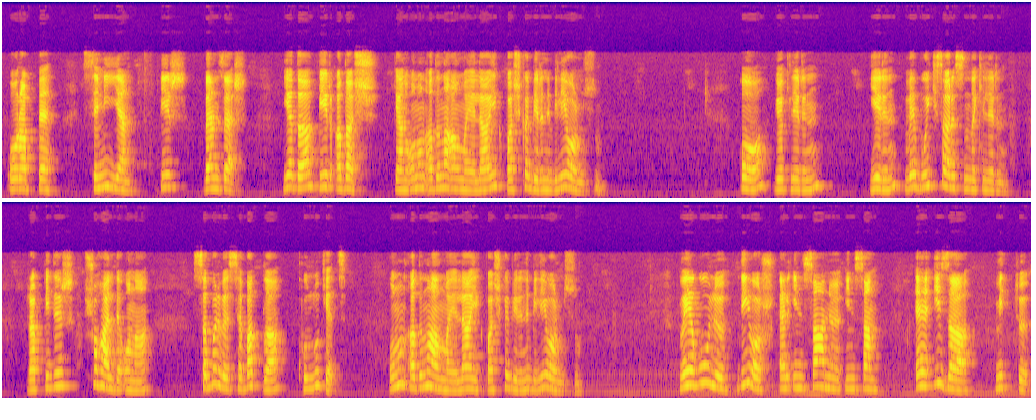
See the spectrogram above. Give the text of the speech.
o Rabbe semiyen bir benzer ya da bir adaş yani onun adını almaya layık başka birini biliyor musun? O göklerin, yerin ve bu ikisi arasındakilerin Rabbidir. Şu halde ona sabır ve sebatla kulluk et. Onun adını almaya layık başka birini biliyor musun?'' Ve yegulu diyor el insanü insan e iza mittü.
